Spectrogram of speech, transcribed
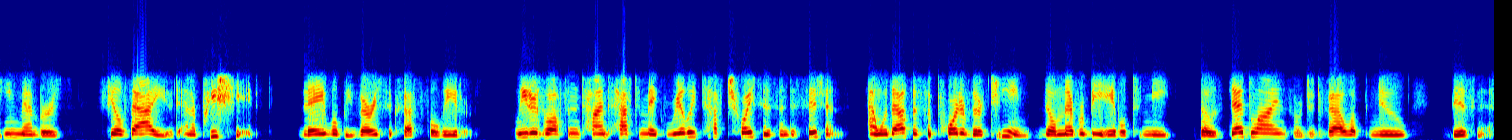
team members feel valued and appreciated, they will be very successful leaders. Leaders oftentimes have to make really tough choices and decisions. And without the support of their team, they'll never be able to meet those deadlines or to develop new business.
